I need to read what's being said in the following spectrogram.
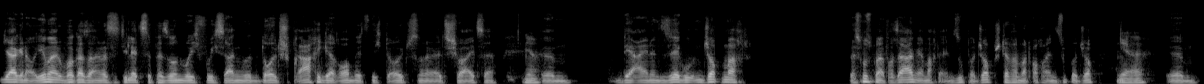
ja genau, jemand, wollte sagen, das ist die letzte Person, wo ich, wo ich sagen würde, deutschsprachiger Raum, jetzt nicht deutsch, sondern als Schweizer, ja. ähm, der einen sehr guten Job macht. Das muss man einfach sagen, er macht einen super Job. Stefan macht auch einen super Job. Ja. Ähm,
